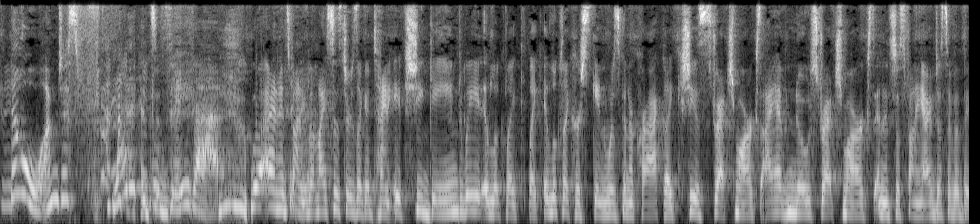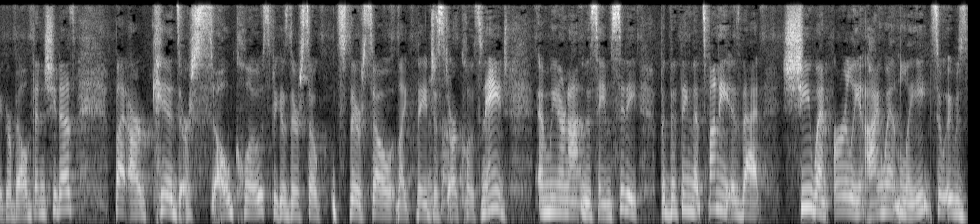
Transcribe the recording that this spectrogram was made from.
no, I'm just fat. Why do people say that? Well, and it's funny, but my sister's like a tiny, if she gained weight, it looked like, like it looked like her skin was going to crack. Like she has stretch marks. I have no stretch marks. And it's just funny. I just have a bigger build than she does. But our kids are so close because they're so, they're so like they that's just awesome. are close in age and we are not in the same city. But the thing that's funny is that she went early and I went late. So it was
